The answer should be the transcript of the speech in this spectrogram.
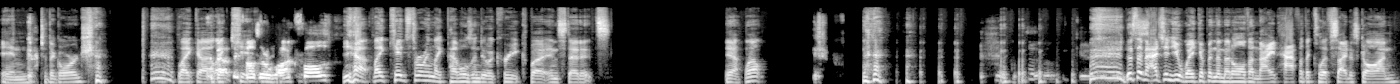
into the gorge. like uh, About like to kid- cause a rock fall. yeah, like kids throwing like pebbles into a creek, but instead it's yeah. Well, just imagine you wake up in the middle of the night, half of the cliffside is gone.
